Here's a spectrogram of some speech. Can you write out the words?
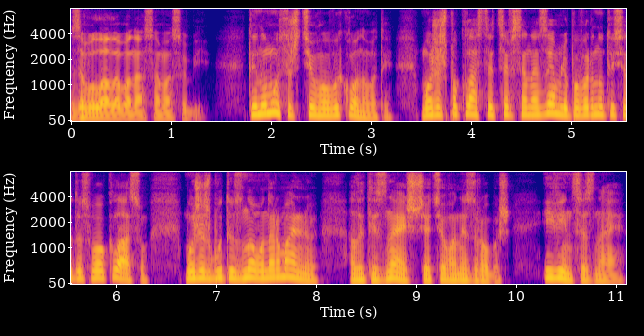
Заволала вона сама собі. Ти не мусиш цього виконувати. Можеш покласти це все на землю, повернутися до свого класу. Можеш бути знову нормальною, але ти знаєш, що цього не зробиш. І він це знає.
